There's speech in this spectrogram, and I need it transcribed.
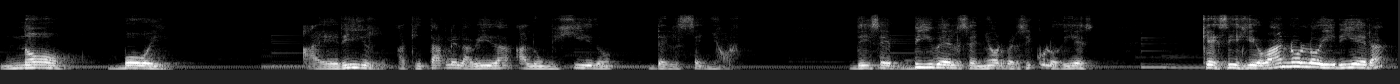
No voy a herir, a quitarle la vida al ungido del Señor. Dice, vive el Señor, versículo 10 que si Jehová no lo hiriera,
